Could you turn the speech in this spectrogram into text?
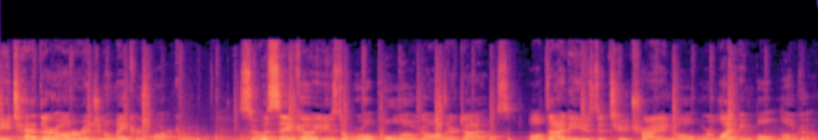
each had their own original maker's mark. Suwa Seiko used a whirlpool logo on their dials, while Daini used a two triangle or lightning bolt logo.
